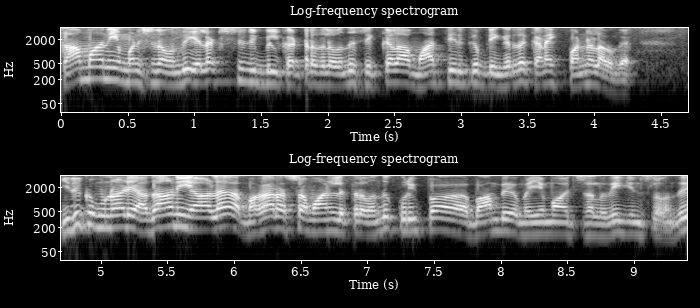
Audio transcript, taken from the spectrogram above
சாமானிய மனுஷனை வந்து எலக்ட்ரிசிட்டி பில் கட்டுறதுல வந்து சிக்கலாக மாற்றிருக்கு அப்படிங்கிறத கனெக்ட் பண்ணல அவங்க. இதுக்கு முன்னாடி அதானியால் மகாராஷ்டிரா மாநிலத்தில் வந்து குறிப்பாக பாம்பே மையமாக வச்சு சில ரீஜன்ஸில் வந்து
